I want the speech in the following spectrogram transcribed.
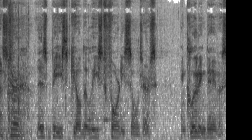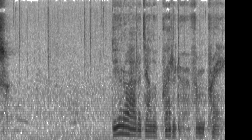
Master, this beast killed at least 40 soldiers, including Davis. Do you know how to tell a predator from prey?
